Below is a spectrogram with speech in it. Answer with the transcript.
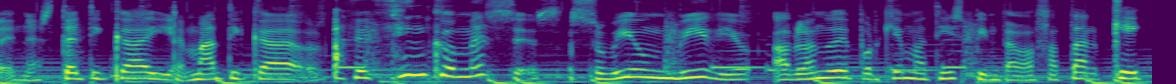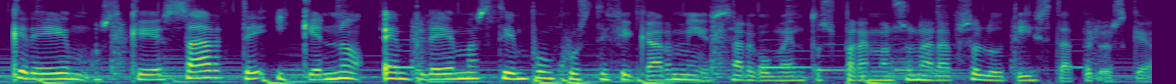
en estética y temática. Hace cinco meses subí un vídeo hablando de por qué Matisse pintaba fatal. ¿Qué creemos que es arte y que no? Empleé más tiempo en justificar mis argumentos para no sonar absolutista, pero es que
